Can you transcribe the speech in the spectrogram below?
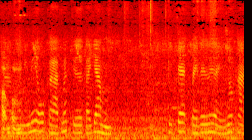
ครับผม วันนี้มีโอกาสมาเจอกับย่ำพี่แจ๊คไปเรื่อยๆเนาะค่ะ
